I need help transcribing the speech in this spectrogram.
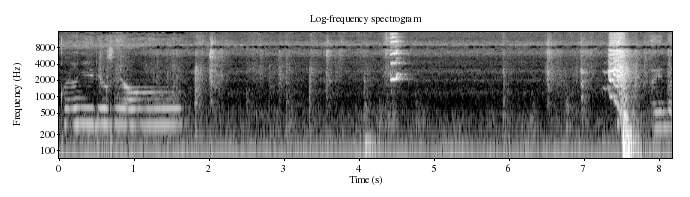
고양이 이리 오세요. 아이나.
